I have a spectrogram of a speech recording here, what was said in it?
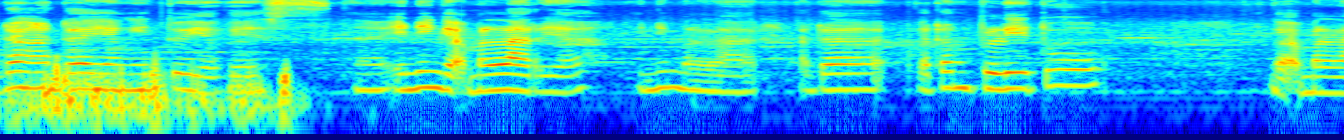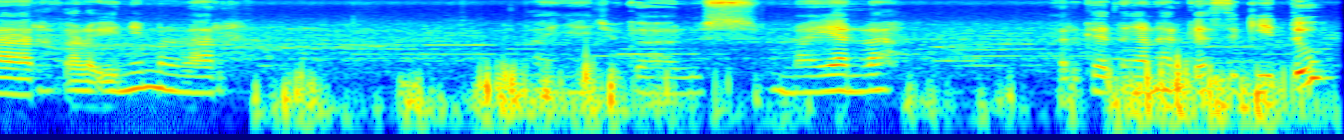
kadang ada yang itu ya guys. Nah, ini nggak melar ya. Ini melar. Ada kadang beli itu nggak melar. Kalau ini melar. Banyak juga halus. Lumayan lah. Harga dengan harga segitu.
